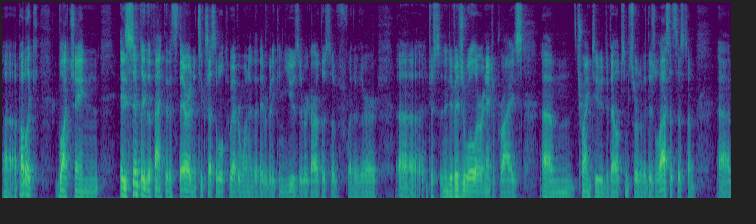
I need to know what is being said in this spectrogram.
uh, a public blockchain is simply the fact that it's there and it's accessible to everyone and that everybody can use it regardless of whether they're uh, just an individual or an enterprise um, trying to develop some sort of a digital asset system. Uh,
